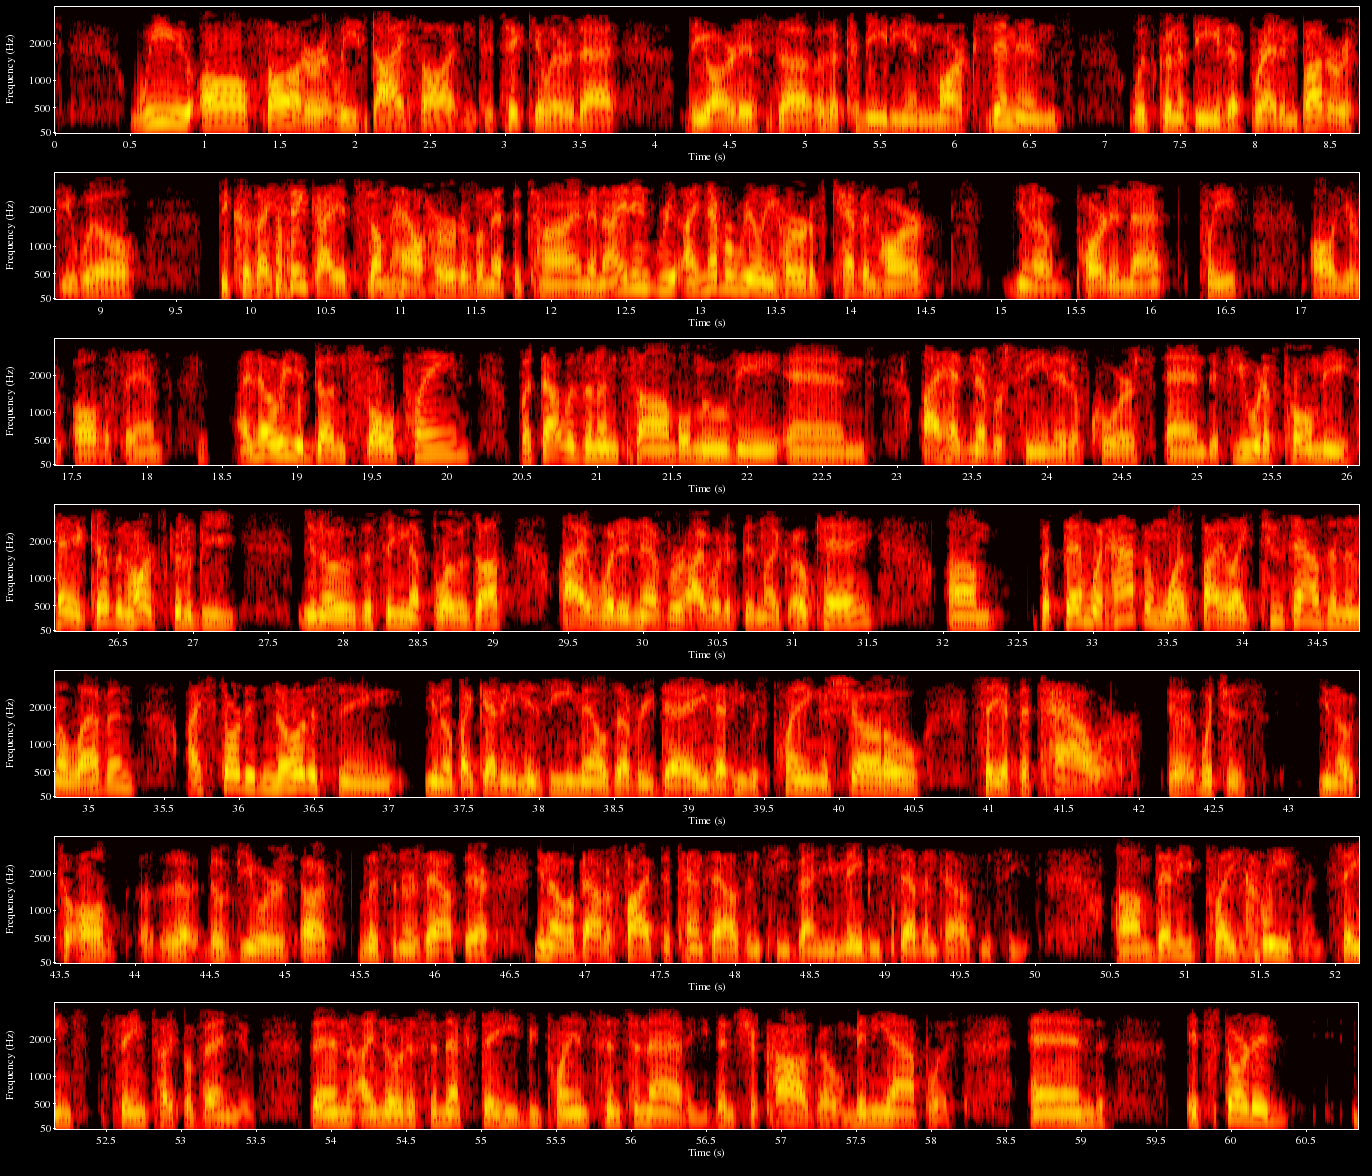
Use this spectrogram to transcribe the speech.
we all thought, or at least I thought in particular, that the artist uh, or the comedian Mark Simmons was going to be the bread and butter, if you will, because I think I had somehow heard of him at the time, and I didn't. Re- I never really heard of Kevin Hart. You know, pardon that, please, all your all the fans. I know he had done Soul Plane, but that was an ensemble movie, and I had never seen it, of course. And if you would have told me, hey, Kevin Hart's going to be, you know, the thing that blows up, I would have never, I would have been like, okay. Um, but then what happened was by like 2011, I started noticing, you know, by getting his emails every day that he was playing a show, say at the Tower, uh, which is, you know, to all uh, the, the viewers, uh, listeners out there, you know, about a five to 10,000 seat venue, maybe 7,000 seats. Um, then he'd play mm-hmm. Cleveland, same same type of venue. Then I noticed the next day he'd be playing Cincinnati, then Chicago, Minneapolis, and it started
